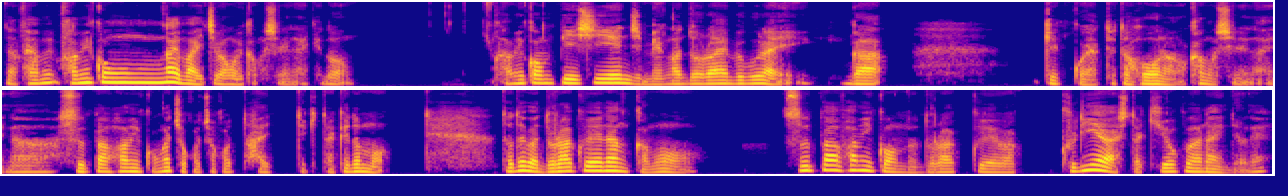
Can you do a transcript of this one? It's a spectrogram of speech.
だファミファミコンがまあ一番多いかもしれないけど、ファミコン PC エンジンメガドライブぐらいが結構やってた方なのかもしれないな。スーパーファミコンがちょこちょこっと入ってきたけども、例えばドラクエなんかも、スーパーファミコンのドラクエはクリアした記憶がないんだよね。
